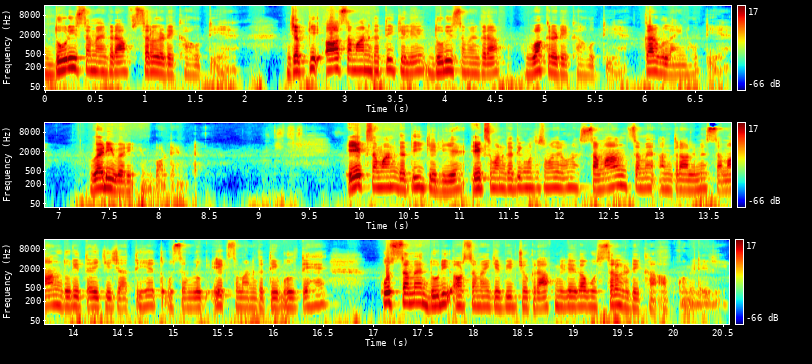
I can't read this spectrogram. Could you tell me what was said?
दूरी समय ग्राफ सरल रेखा होती है, जबकि असमान गति के लिए दूरी समय ग्राफ वक्र रेखा होती है कर्व लाइन होती है। वेरी वेरी इंपॉर्टेंट एक समान गति के लिए, एक समान गति का मतलब समझ रहे हो ना? समान समय अंतराल में समान दूरी तय की जाती है तो उसे हम लोग एक समान गति बोलते हैं। उस समय दूरी और समय के बीच जो ग्राफ मिलेगा वो सरल रेखा आपको मिलेगी।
